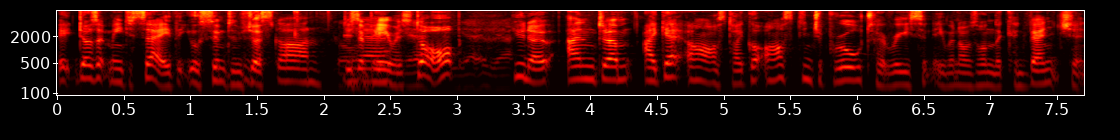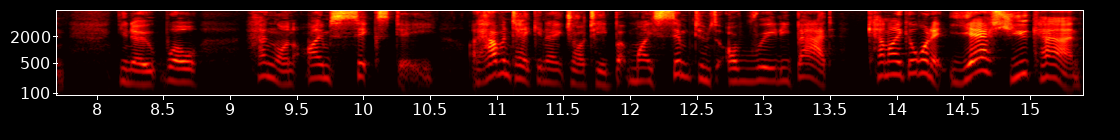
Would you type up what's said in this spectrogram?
it doesn't mean to say that your symptoms just gone. disappear Yeah. and stop. yeah, yeah. You know, and um, I get asked, I got asked in Gibraltar recently when I was on the convention, you know, well, hang on, I'm 60, I haven't taken HRT, but my symptoms are really bad. Can I go on it? Yes, you can.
